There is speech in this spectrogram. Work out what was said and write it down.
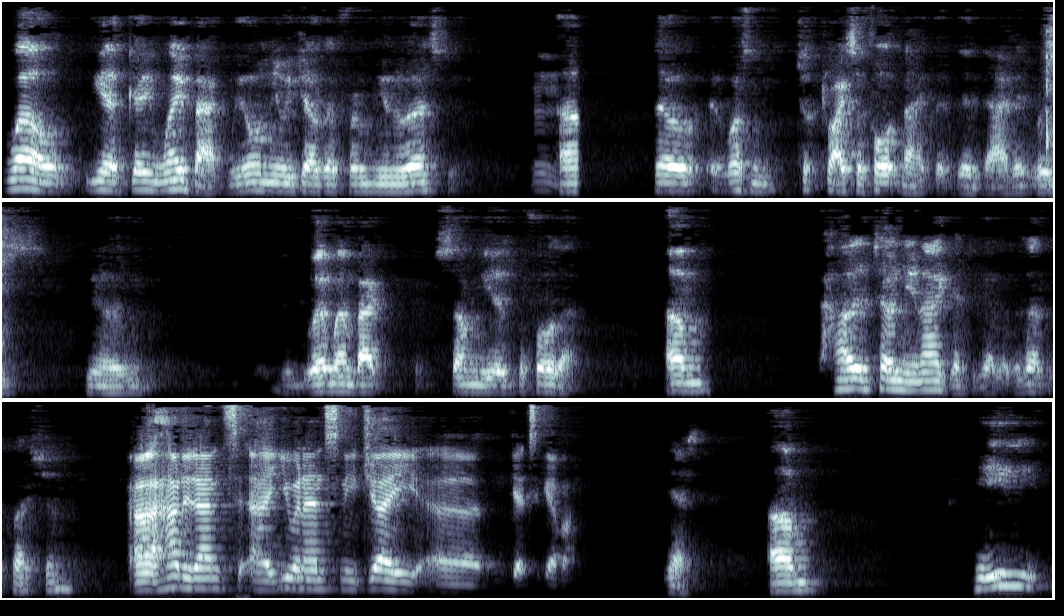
Well, yeah, going way back, we all knew each other from university. Mm. Um, so it wasn't t- twice a fortnight that did that. It was, you know, we went back some years before that. Um, how did Tony and I get together? Was that the question? Uh, how did Ant- uh, you and Anthony Jay uh, get together? Yes. Um, he,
